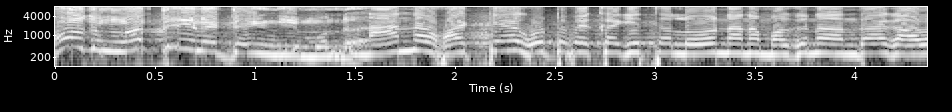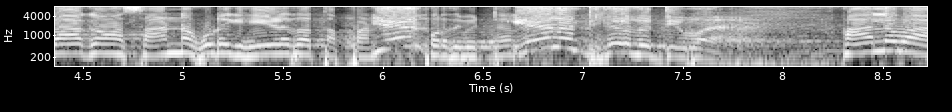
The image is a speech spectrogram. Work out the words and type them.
ಹೌದು ಮತ್ತೆ ಏನೈತೆ ತಂಗಿ ಮುಂದ? ನನ್ನ ಹೊಟ್ಯಾಗ ಹುಟ್ಟಬೇಕಾಗಿತ್ತಲ್ಲೋ ನನ್ನ ಮಗನ ಅಂದಾಗ ಅವಾಗ ಅವ ಸಣ್ಣ ಹುಡುಗ ಹೇಳದ ತಪ್ಪ ಏನಂತ ಹೇಳ್ದತ್ತೀವ? ಅಲ್ವಾ?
